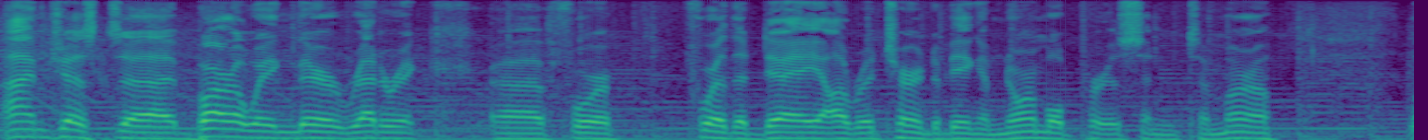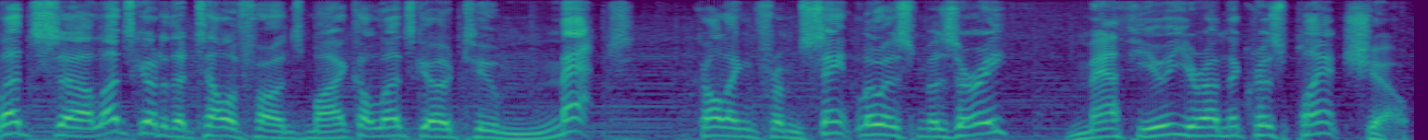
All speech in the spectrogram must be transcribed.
I'm just uh, borrowing their rhetoric uh, for for the day. I'll return to being a normal person tomorrow. Let's uh, let's go to the telephones, Michael. Let's go to Matt calling from St. Louis, Missouri. Matthew, you're on the Chris Plante Show.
